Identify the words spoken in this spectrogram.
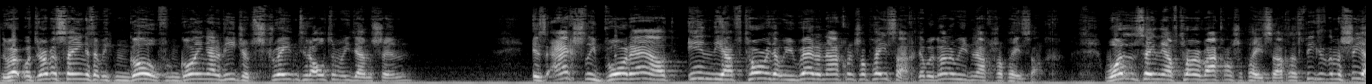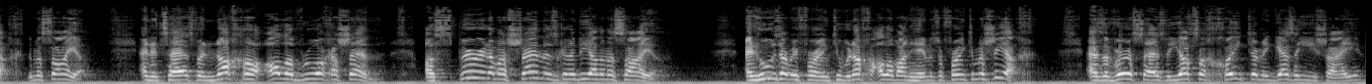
what the Rebbe is saying is that we can go from going out of Egypt straight into the ultimate redemption, is actually brought out in the Haftorah that we read in Achron Shal Pesach, that we're going to read in Achron Shal Pesach. What is it saying in the Haftorah of Achron Shal Pesach? It speaks of the Mashiach, the Messiah. And it says, V'nocha olav ruach Hashem. A spirit of Hashem is going to be on the Messiah. And who is that referring to? V'nocha olav on him is referring to Mashiach. As the verse says, V'yatza choyter migeza yishai,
